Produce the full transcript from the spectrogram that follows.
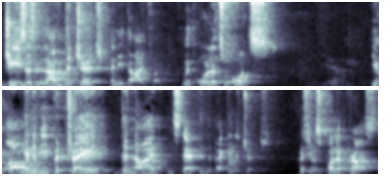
Jesus loved the church and he died for it with all its warts. You are going to be betrayed, denied, and stabbed in the back in the church because you must follow Christ.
